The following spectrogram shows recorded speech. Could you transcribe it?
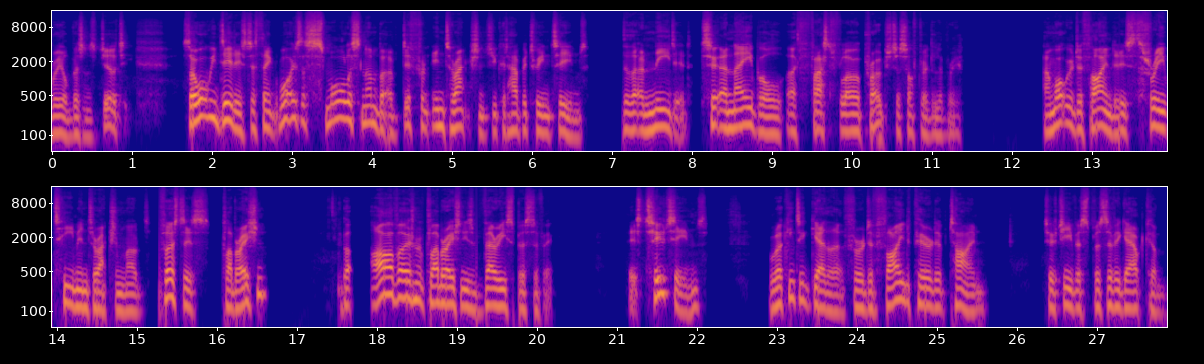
real business agility. So, what we did is to think what is the smallest number of different interactions you could have between teams that are needed to enable a fast flow approach to software delivery? And what we've defined is three team interaction modes. First is collaboration, but our version of collaboration is very specific. It's two teams working together for a defined period of time to achieve a specific outcome.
